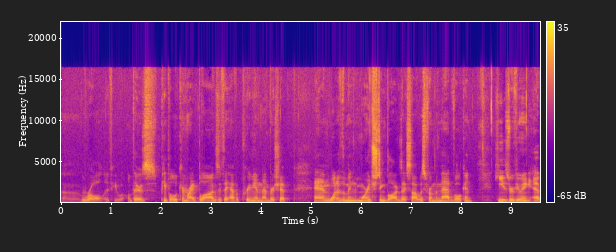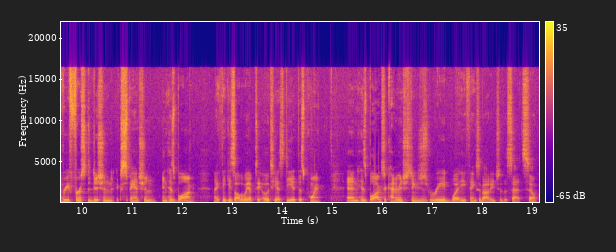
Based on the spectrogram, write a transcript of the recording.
uh, role, if you will. There's people can write blogs if they have a premium membership, and one of the more interesting blogs I saw was from the Mad Vulcan. He is reviewing every first edition expansion in his blog, and I think he's all the way up to OTSD at this point. And his blogs are kind of interesting to just read what he thinks about each of the sets. So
